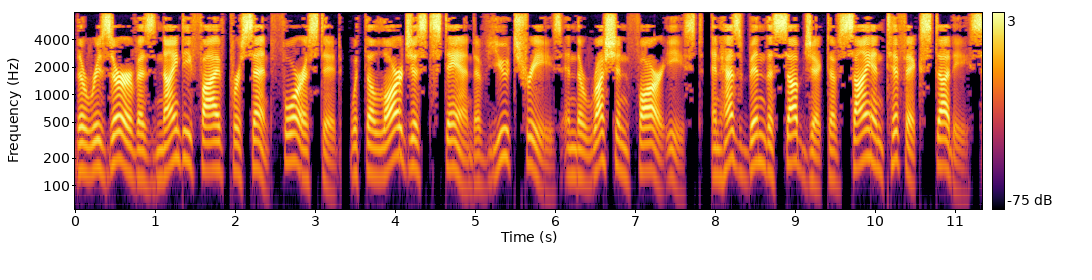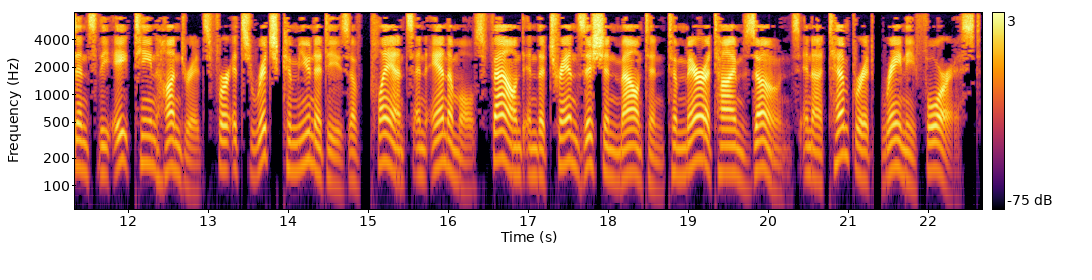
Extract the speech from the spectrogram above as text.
The reserve is 95% forested, with the largest stand of yew trees in the Russian Far East, and has been the subject of scientific study since the 1800s for its rich communities of plants and animals found in the transition mountain to maritime zones in a temperate, rainy forest.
